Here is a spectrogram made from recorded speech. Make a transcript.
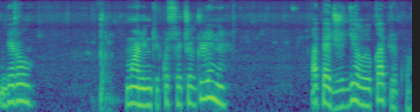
беру маленький кусочек глины. Опять же делаю капельку.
